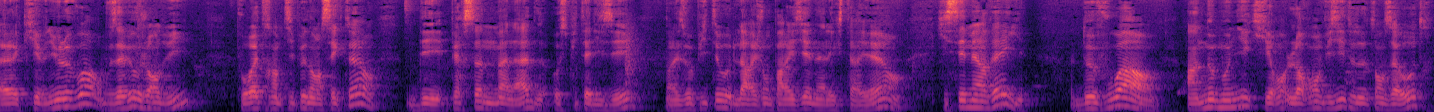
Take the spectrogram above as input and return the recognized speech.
euh, qui est venue le voir. Vous avez aujourd'hui, pour être un petit peu dans le secteur, des personnes malades, hospitalisées, dans les hôpitaux de la région parisienne et à l'extérieur, qui s'émerveillent de voir un aumônier qui leur rend visite de temps à autre,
